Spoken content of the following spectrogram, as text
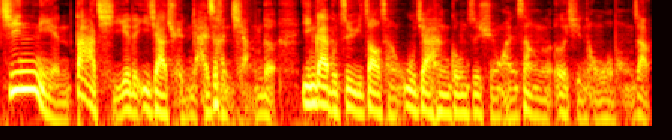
今年大企业的议价权还是很强的，应该不至于造成物价和工资循环上的恶性通货膨胀。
